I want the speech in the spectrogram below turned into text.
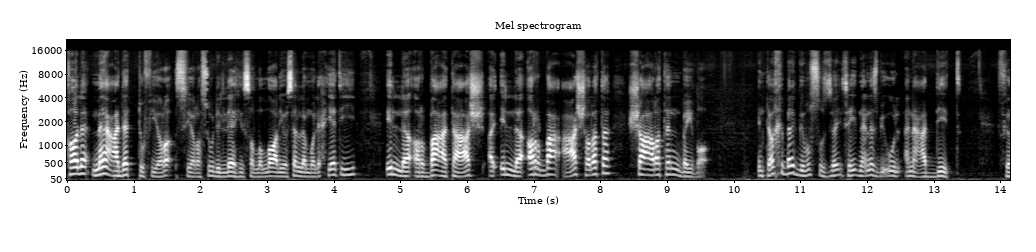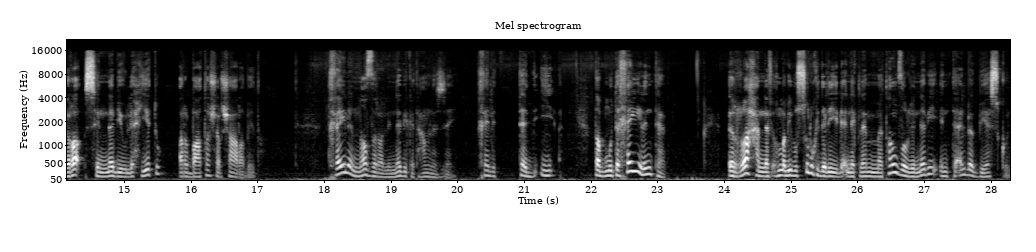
قال ما عددت في رأس رسول الله صلى الله عليه وسلم ولحيته إلا أربعة عشر إلا أربع عشرة شعرة بيضاء. أنت واخد بالك بيبصوا إزاي؟ سيدنا أنس بيقول أنا عديت في رأس النبي ولحيته 14 شعرة بيضاء. تخيل النظرة للنبي كانت عاملة إزاي؟ تخيل التدقيق طب متخيل انت الراحة النف... هم بيبصوا له كده ليه؟ لأنك لما تنظر للنبي أنت قلبك بيسكن.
